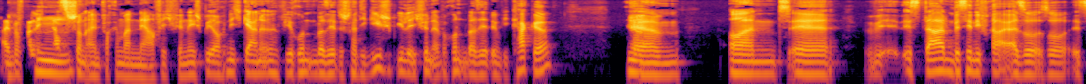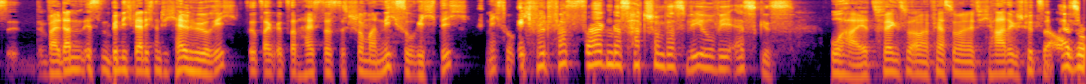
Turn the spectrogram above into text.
Einfach weil ich Mhm. das schon einfach immer nervig finde. Ich spiele auch nicht gerne irgendwie rundenbasierte Strategiespiele. Ich finde einfach rundenbasiert irgendwie kacke. Ja. Ähm, und äh, ist da ein bisschen die Frage, also so ist, weil dann ist, bin ich, werde ich natürlich hellhörig, sozusagen, wenn es dann heißt, das ist schon mal nicht so richtig, nicht so richtig. Ich würde fast sagen, das hat schon was WoW-eskes. Oha, jetzt fängst du aber, fährst du mal natürlich harte Geschütze auf. Also,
